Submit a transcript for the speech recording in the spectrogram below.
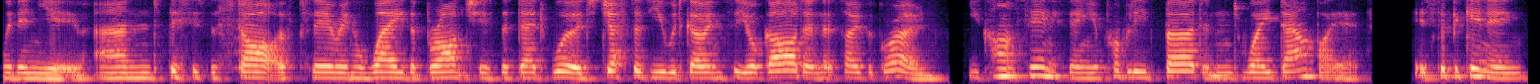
within you. And this is the start of clearing away the branches, the dead wood, just as you would go into your garden that's overgrown. You can't see anything, you're probably burdened, weighed down by it. It's the beginning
